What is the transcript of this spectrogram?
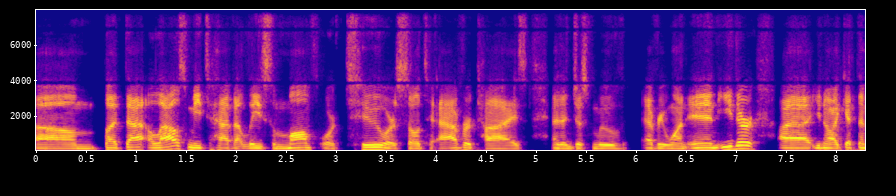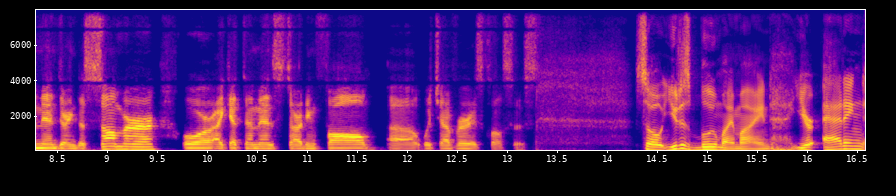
Um, but that allows me to have at least a month or two or so to advertise and then just move everyone in. Either uh, you know, I get them in during the summer or I get them in starting fall, uh, whichever is closest. So you just blew my mind. You're adding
